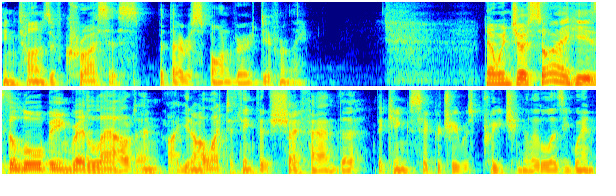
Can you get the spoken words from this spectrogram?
in times of crisis, but they respond very differently. Now, when Josiah hears the law being read aloud, and you know, I like to think that Shaphan, the, the king's secretary, was preaching a little as he went,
